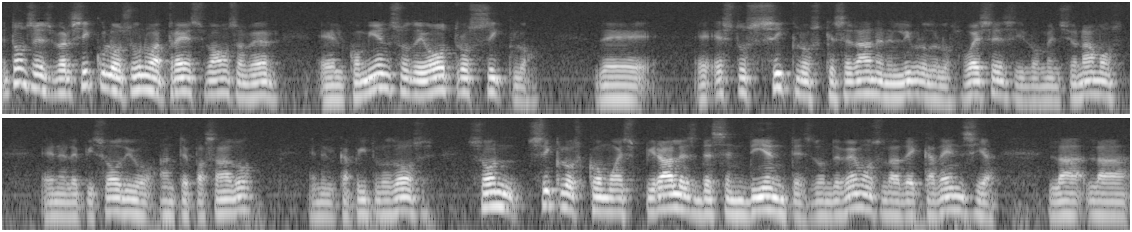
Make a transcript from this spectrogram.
Entonces, versículos 1 a 3, vamos a ver el comienzo de otro ciclo, de eh, estos ciclos que se dan en el libro de los jueces, y lo mencionamos en el episodio antepasado, en el capítulo 2, son ciclos como espirales descendientes, donde vemos la decadencia, la, la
